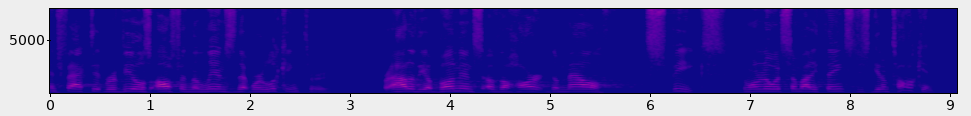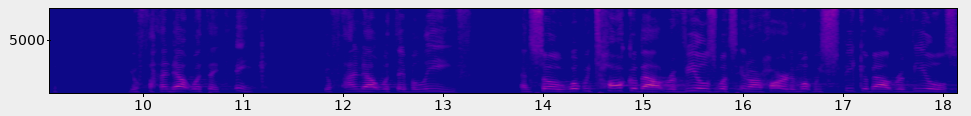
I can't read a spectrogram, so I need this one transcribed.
In fact, it reveals often the lens that we're looking through. For out of the abundance of the heart, the mouth speaks. You want to know what somebody thinks? Just get them talking. You'll find out what they think, you'll find out what they believe. And so, what we talk about reveals what's in our heart, and what we speak about reveals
